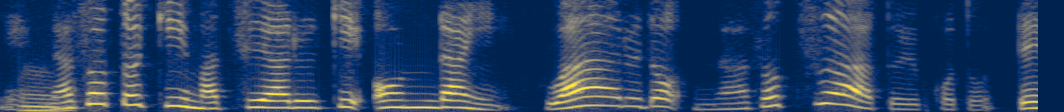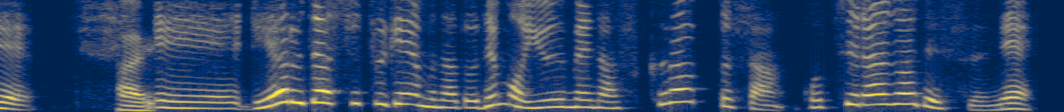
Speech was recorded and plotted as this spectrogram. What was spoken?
えーうん。謎解き街歩きオンラインワールド謎ツアーということで、はい。えーリアル脱出ゲームなどでも有名なスクラップさんこちらがですね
